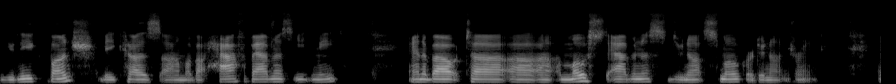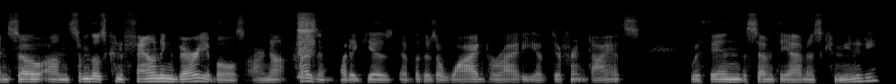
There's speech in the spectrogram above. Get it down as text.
unique bunch because um, about half of Adventists eat meat and about uh, uh, uh, most Adventists do not smoke or do not drink. And so um, some of those confounding variables are not present, but it gives, but there's a wide variety of different diets within the Seventh-day Adventist community.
